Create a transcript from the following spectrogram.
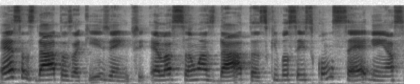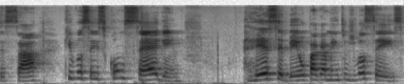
Essas datas aqui, gente, elas são as datas que vocês conseguem acessar, que vocês conseguem receber o pagamento de vocês.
